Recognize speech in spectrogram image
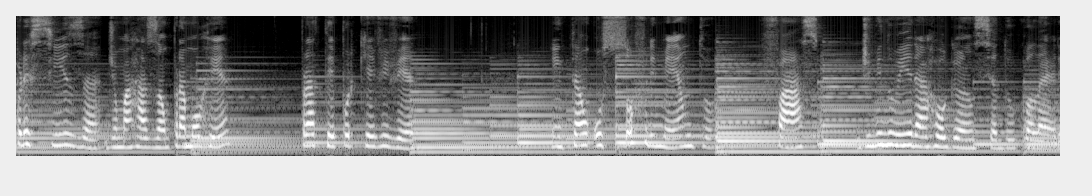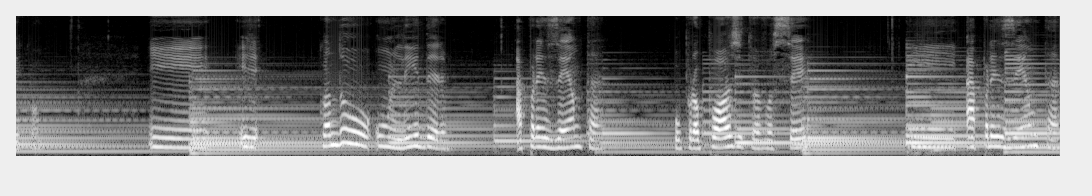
precisa de uma razão para morrer, para ter por que viver. Então, o sofrimento faz diminuir a arrogância do colérico. E, e quando um líder apresenta o propósito a você e apresenta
